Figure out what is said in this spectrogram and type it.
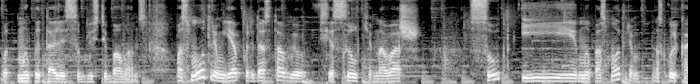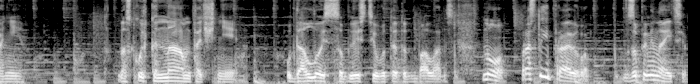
Вот мы пытались соблюсти баланс. Посмотрим, я предоставлю все ссылки на ваш суд, и мы посмотрим, насколько они, насколько нам, точнее, удалось соблюсти вот этот баланс. Но простые правила. Запоминайте,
